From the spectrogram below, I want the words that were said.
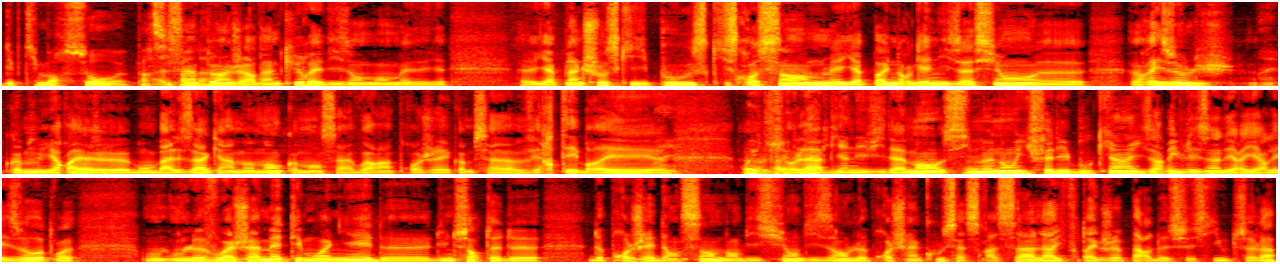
des petits morceaux euh, par-ci par-là C'est un peu un jardin de curé, disons. Bon, mais il y a plein de choses qui y poussent, qui se ressemblent, mais il n'y a pas une organisation euh, résolue. comme il y aurait, euh, bon, Balzac à un moment commence à avoir un projet comme ça vertébré. Oui. Zola, bien évidemment. Simenon, il fait des bouquins, ils arrivent les uns derrière les autres on, ne le voit jamais témoigner d'une sorte de, de projet d'ensemble, d'ambition, disant le prochain coup ça sera ça. Là, il faudrait que je parle de ceci ou de cela.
